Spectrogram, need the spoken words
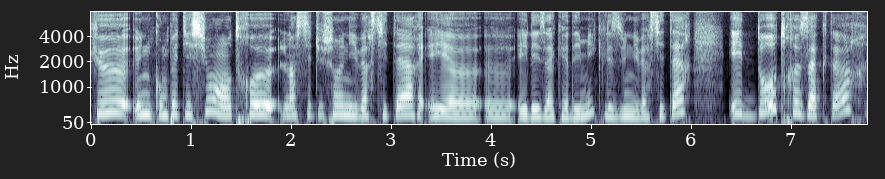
qu'une compétition entre l'institution universitaire et, euh, euh, les académiques, les universitaires, et d'autres acteurs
